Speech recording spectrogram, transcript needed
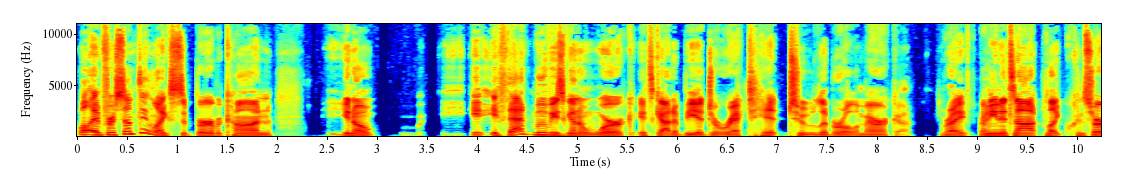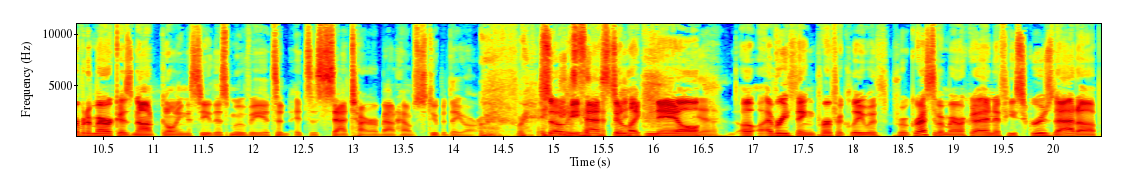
Well, and for something like Suburbicon, you know, if that movie's going to work, it's got to be a direct hit to liberal America. Right? right? I mean, it's not like conservative America is not going to see this movie. It's a it's a satire about how stupid they are. right, so he exactly. has to like nail yeah. uh, everything perfectly with progressive America, and if he screws that up,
